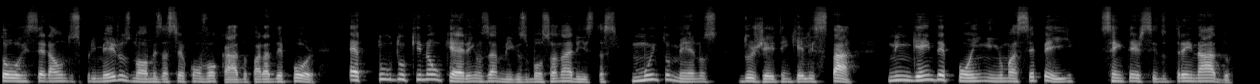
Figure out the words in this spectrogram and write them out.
Torres será um dos primeiros nomes a ser convocado para depor é tudo o que não querem os amigos bolsonaristas, muito menos do jeito em que ele está. Ninguém depõe em uma CPI sem ter sido treinado.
